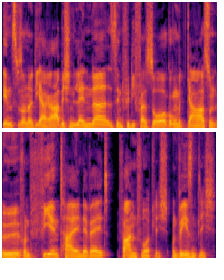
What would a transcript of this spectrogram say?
insbesondere die arabischen Länder, sind für die Versorgung mit Gas und Öl von vielen Teilen der Welt verantwortlich und wesentlich.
